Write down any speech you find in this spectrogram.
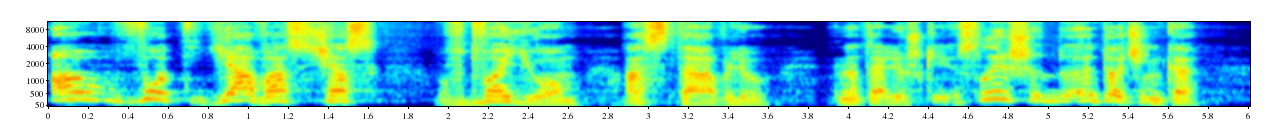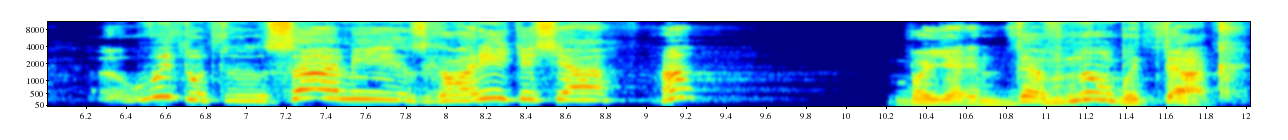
а вот я вас сейчас вдвоем оставлю к Натальюшке. Слышь, доченька, вы тут сами сговоритесь, а? а? Боярин, давно бы так.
